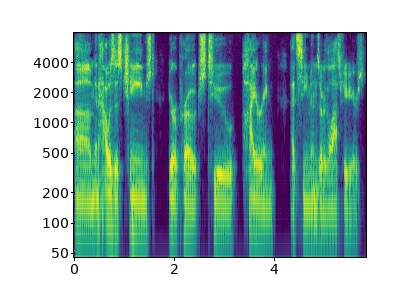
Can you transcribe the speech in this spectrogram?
Um, and how has this changed your approach to hiring at siemens over the last few years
